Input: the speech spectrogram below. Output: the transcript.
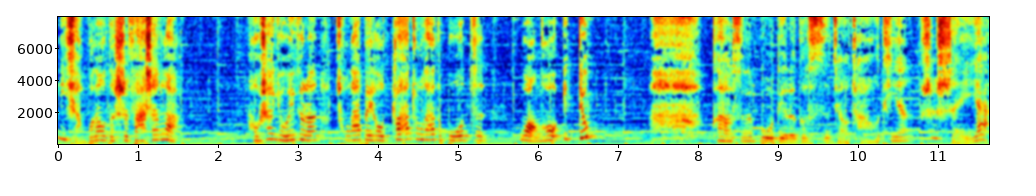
意想不到的事发生了，好像有一个人从他背后抓住他的脖子，往后一丢，卡斯柏跌了个四脚朝天。是谁呀？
